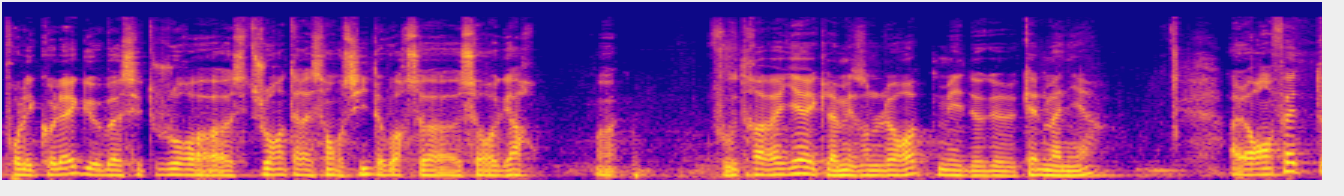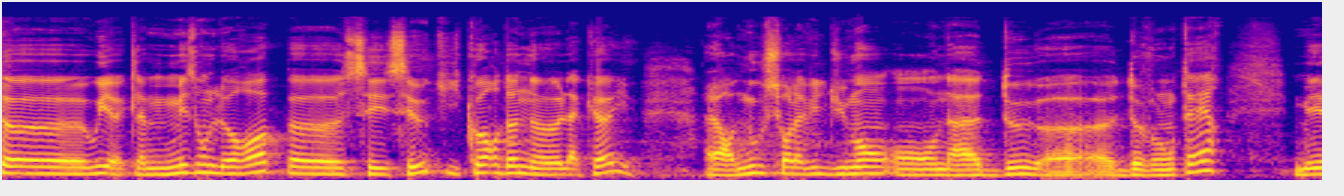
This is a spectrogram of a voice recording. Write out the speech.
pour les collègues, bah, c'est toujours c'est toujours intéressant aussi d'avoir ce, ce regard. Ouais. Vous travaillez avec la Maison de l'Europe, mais de quelle manière? Alors en fait, euh, oui, avec la Maison de l'Europe, euh, c'est eux qui coordonnent euh, l'accueil. Alors nous, sur la ville du Mans, on a deux, deux volontaires, mais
